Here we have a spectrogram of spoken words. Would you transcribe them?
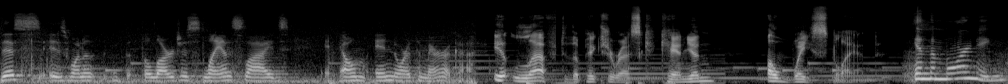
This is one of the largest landslides um, in North America. It left the picturesque canyon a wasteland. In the morning,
